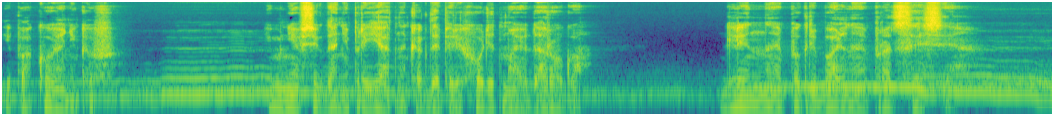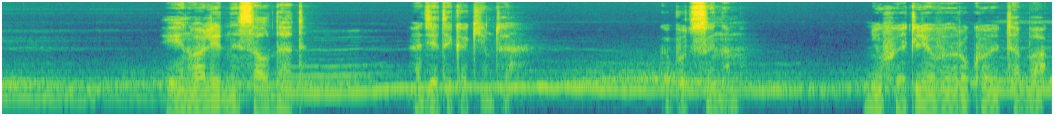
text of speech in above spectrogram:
и покойников. И мне всегда неприятно, когда переходит мою дорогу. Длинная погребальная процессия. И инвалидный солдат, одетый каким-то капуцином, нюхает левой рукой табак,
